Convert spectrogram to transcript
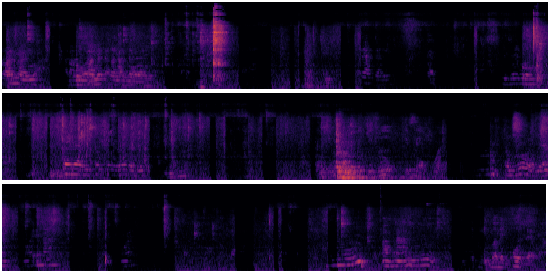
ร้อนหน่อยอร่อยอร่อยกินได้บ้างได้ได้ก็เคยได้แต่ดีกินก่อนไม่กินมือกินแสบปวด ทำ เพื่อเนี่ยเอาน้กินมาเป็นคนแล้วมา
